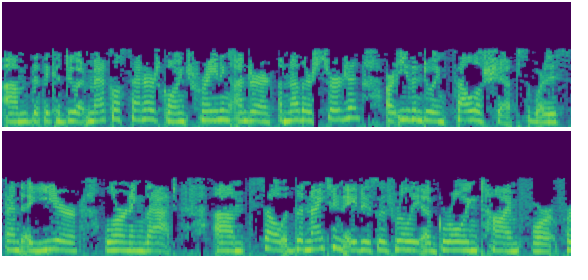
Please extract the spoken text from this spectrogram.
um, that they could do at medical centers, going training under another surgeon, or even doing fellowships where they spend a year learning that. Um, so the 1980s was really a growing time for, for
